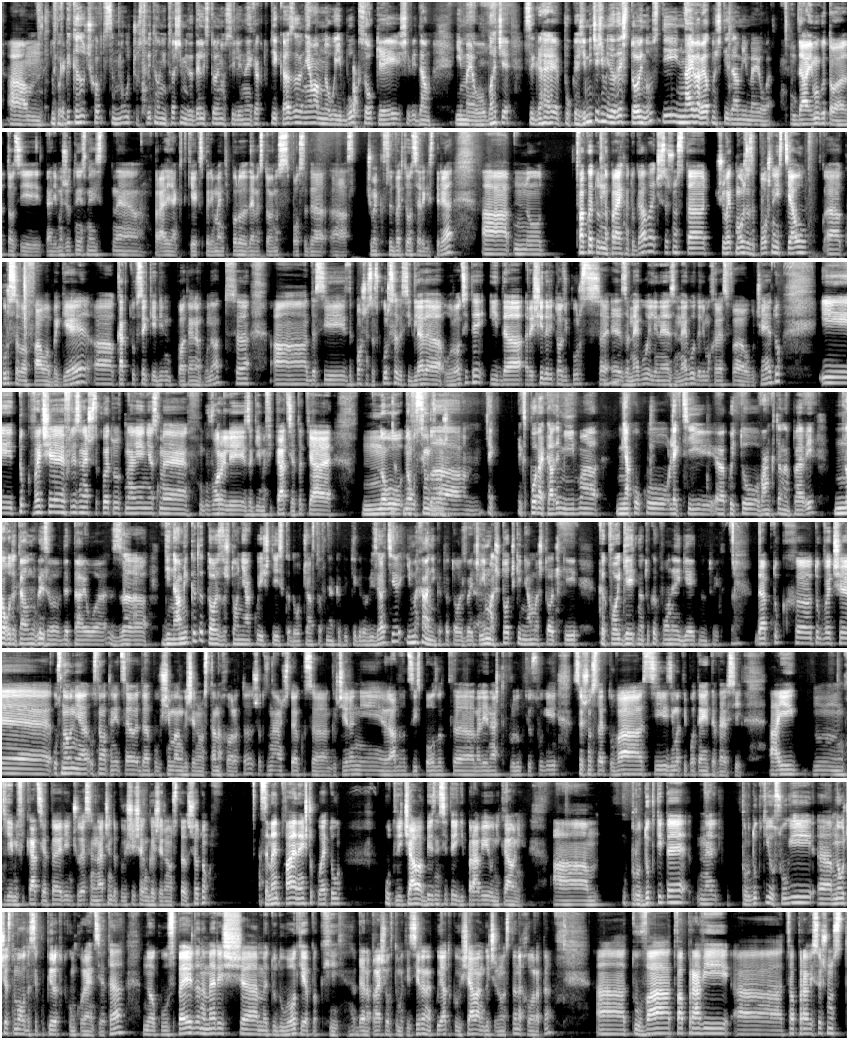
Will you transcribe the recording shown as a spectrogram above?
А, Но така... бих казал, че хората са много чувствителни, това ще ми даде ли стойност или не. Както ти каза, няма много e-books, окей, ще ви дам имейла. Обаче сега е, покажи ми, че ще ми даде стойност и най-вероятно ще ти дам имейла. Да, има го този нали, между ние сме правили някакви такива експерименти. Първо да дадем стойност, после да а, човек следователно се регистрира. А, но това, което направихме тогава е, че всъщност а, човек може да започне изцяло а, курса в ALABG, а, както всеки един платен абонат, а, да си започне с курса, да си гледа уроците и да реши дали този курс е за него или не е за него, дали му харесва обучението. И тук вече влиза нещо, за което нали, ние сме говорили за геймификацията. Тя е много, много силно заложена. Explore Academy има няколко лекции, които Ванката направи. Много детайлно влиза в детайла за динамиката, т.е. защо някой ще иска да участва в някаква игровизация и механиката, т.е. вече yeah. имаш точки, нямаш точки, какво е гейтнато, какво не е гейтнато и така. Да, тук, тук вече основния, основната ни цел е да повишим ангажираността на хората, защото знаем, че те ако са ангажирани, радват се, използват нали, нашите продукти и услуги, всъщност след това си взимат и платените версии. А и м- геймификацията е един чудесен начин да повишиш ангажираността, защото за мен това е нещо, което отличава бизнесите и ги прави уникални. А, продуктите, продукти и услуги много често могат да се копират от конкуренцията, но ако успееш да намериш методология пък и да направиш автоматизирана, която повишава ангажираността на хората, това, това, прави, това прави всъщност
